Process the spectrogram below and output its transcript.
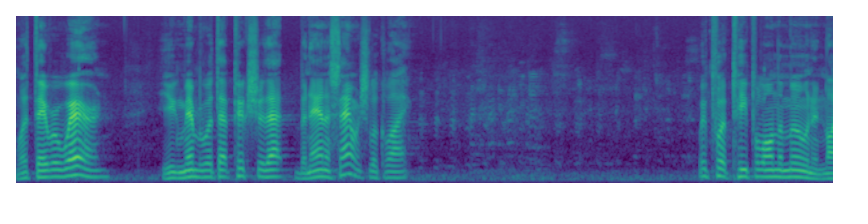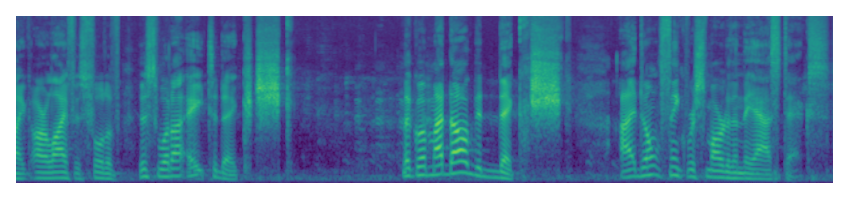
what they were wearing. You remember what that picture of that banana sandwich looked like. We put people on the moon, and like our life is full of this is what I ate today. Look what my dog did today. I don't think we're smarter than the Aztecs.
